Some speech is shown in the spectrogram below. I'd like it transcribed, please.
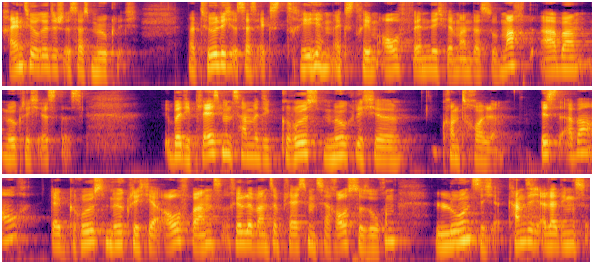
Rein theoretisch ist das möglich. Natürlich ist das extrem, extrem aufwendig, wenn man das so macht, aber möglich ist es. Über die Placements haben wir die größtmögliche Kontrolle ist aber auch der größtmögliche Aufwand, relevante Placements herauszusuchen, lohnt sich, kann sich allerdings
